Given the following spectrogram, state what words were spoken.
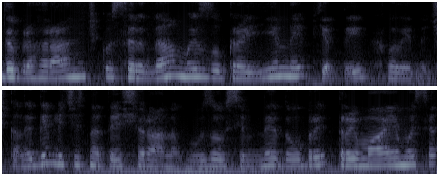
Доброго раночку, середа, ми з України, п'яти хвилиночка. Не дивлячись на те, що ранок був зовсім недобрий, тримаємося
